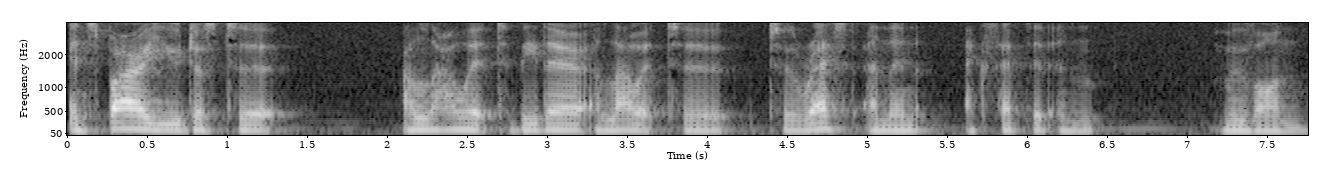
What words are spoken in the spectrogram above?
inspire you just to allow it to be there, allow it to, to rest, and then accept it and move on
